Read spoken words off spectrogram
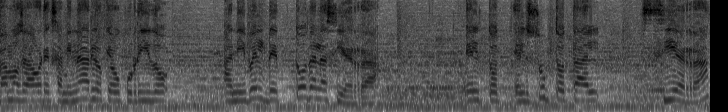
Vamos ahora a examinar lo que ha ocurrido a nivel de toda la sierra. El, el subtotal Sierra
